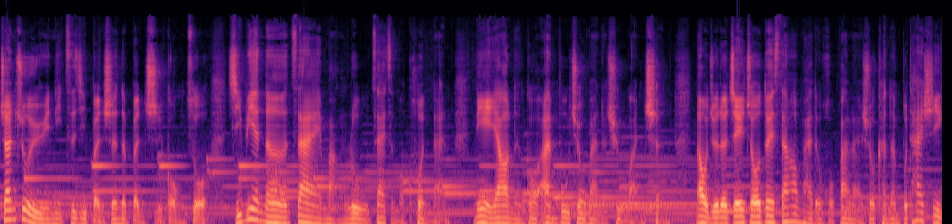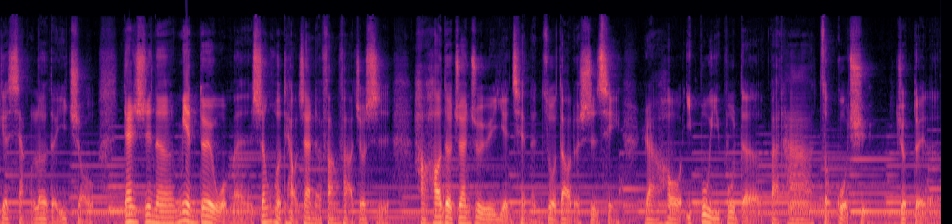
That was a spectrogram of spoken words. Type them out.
专注于你自己本身的本职工作，即便呢再忙碌，再怎么困难。你也要能够按部就班的去完成。那我觉得这一周对三号牌的伙伴来说，可能不太是一个享乐的一周。但是呢，面对我们生活挑战的方法，就是好好的专注于眼前能做到的事情，然后一步一步的把它走过去，就对了。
